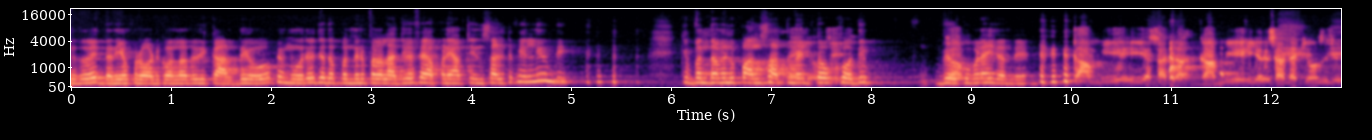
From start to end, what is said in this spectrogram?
ਜਦੋਂ ਇਦਾਂ ਦੀਆਂ ਫਰਾਡ ਕਾਲਾਂ ਤੁਸੀਂ ਕਰਦੇ ਹੋ ਫਿਰ ਮੋਰੇ ਜਦੋਂ ਬੰਦੇ ਨੂੰ ਪਤਾ ਲੱਗ ਜਾਵੇ ਫਿਰ ਆਪਣੇ ਆਪ 'ਚ ਇਨਸਲਟ ਫੀਲ ਨਹੀਂ ਹੁੰਦੀ। ਕਿ ਬੰਦਾ ਮੈਨੂੰ 5-7 ਨਹੀਂ ਮਿੰਟ ਤੋਂ। ਖੁਦ ਹੀ ਬੇਵਕੂਫ ਬਣਾਈ ਜਾਂਦੇ ਆ। ਕੰਮ ਹੀ ਇਹੀ ਆ ਸਾਡਾ ਕੰਮ ਹੀ ਇਹੀ ਆ ਤੇ ਸਾਡਾ ਕਿਉਂ ਜ਼ਲੀਲ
